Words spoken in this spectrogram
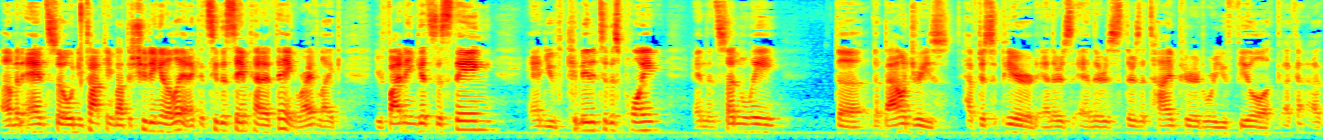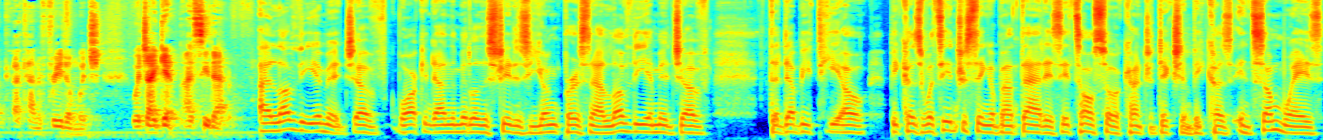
Um, and, and so when you're talking about the shooting in la i could see the same kind of thing right? Like you're fighting against this thing and you've committed to this point and then suddenly the the boundaries have disappeared and there's and there's there's a time period where you feel a, a, a kind of freedom which which i get i see that. I love the image of walking down the middle of the street as a young person. I love the image of the WTO because what's interesting about that is it's also a contradiction because in some ways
